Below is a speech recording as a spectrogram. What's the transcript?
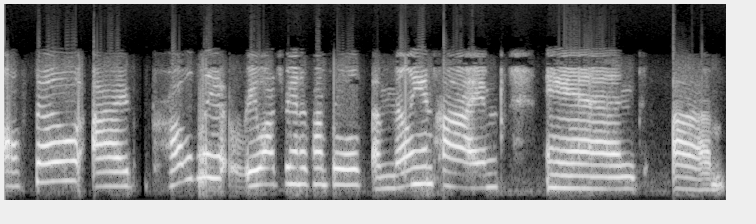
also, I've probably rewatched Vanderpump Rules a million times, and um,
